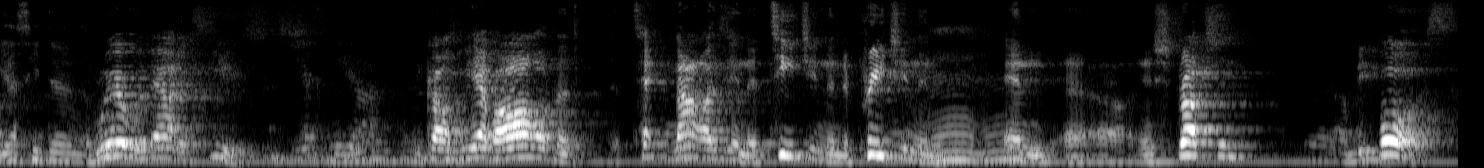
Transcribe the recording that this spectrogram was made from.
Yes, he does. We're without excuse. Yes, we are. Because we have all the, the technology and the teaching and the preaching and, Mhm. and uh, instruction uh, before us.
